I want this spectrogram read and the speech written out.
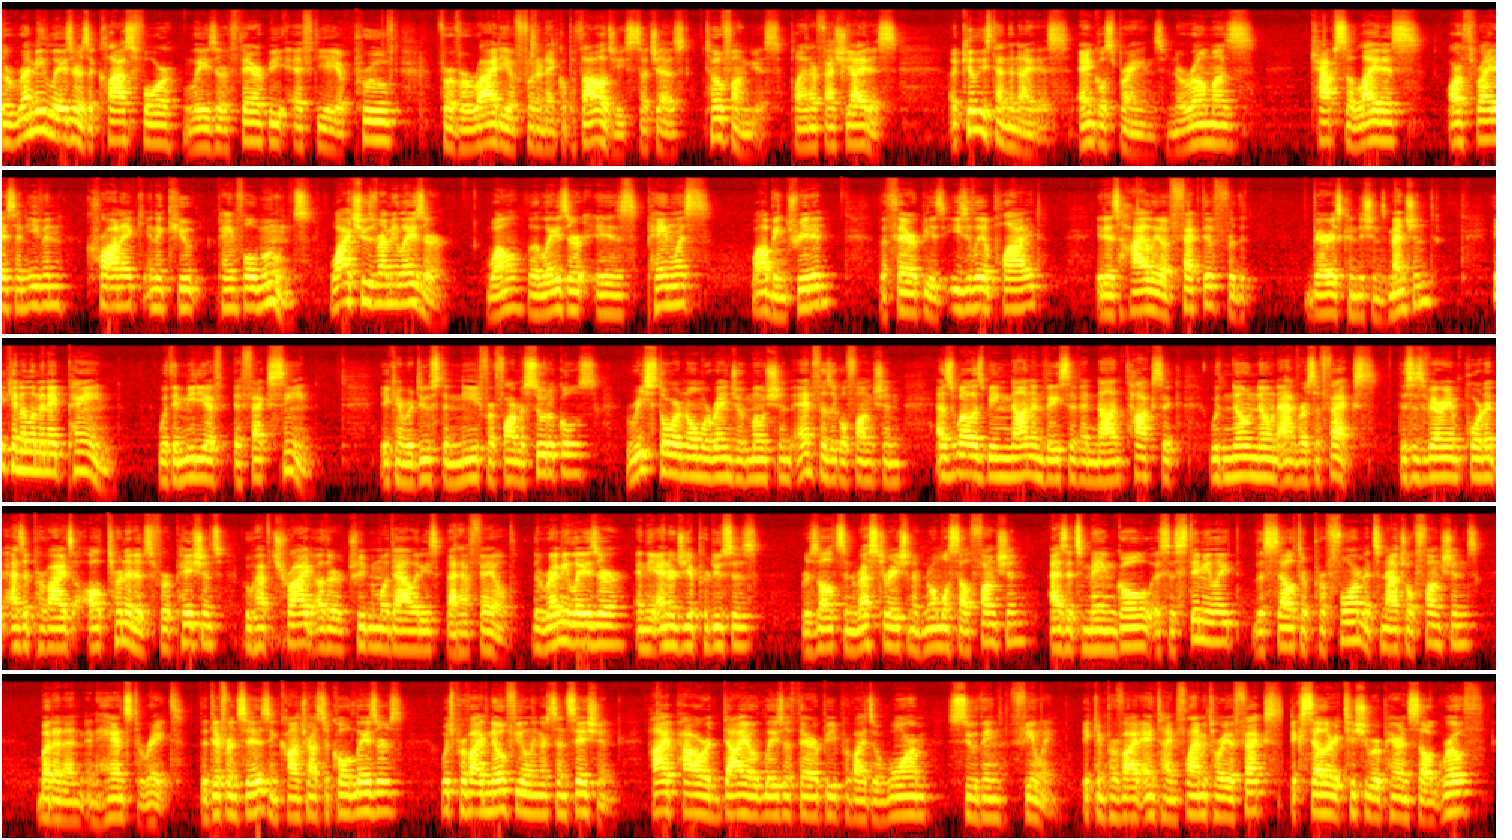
The REMI laser is a class 4 laser therapy FDA approved for a variety of foot and ankle pathologies such as toe fungus, plantar fasciitis, Achilles tendonitis, ankle sprains, neuromas, capsulitis, arthritis, and even chronic and acute painful wounds. Why choose REMI laser? Well, the laser is painless while being treated. The therapy is easily applied. It is highly effective for the various conditions mentioned. It can eliminate pain with immediate effects seen. It can reduce the need for pharmaceuticals, restore normal range of motion and physical function, as well as being non-invasive and non-toxic with no known adverse effects. This is very important as it provides alternatives for patients who have tried other treatment modalities that have failed. The REMI laser and the energy it produces results in restoration of normal cell function as its main goal is to stimulate the cell to perform its natural functions but at an enhanced rate. The difference is, in contrast to cold lasers, which provide no feeling or sensation, high-powered diode laser therapy provides a warm, soothing feeling. It can provide anti-inflammatory effects, accelerate tissue repair and cell growth,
